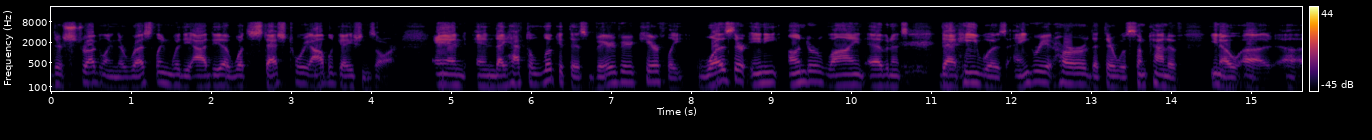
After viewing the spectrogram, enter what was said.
they're struggling. They're wrestling with the idea of what the statutory obligations are and and they have to look at this very very carefully. Was there any underlying evidence that he was angry at her that there was some kind of you know uh, uh,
